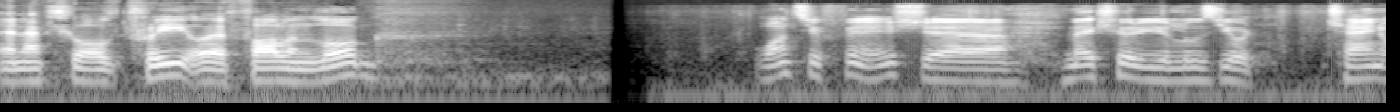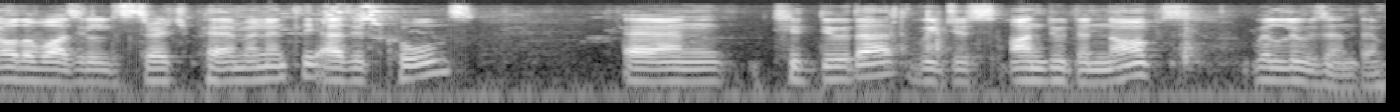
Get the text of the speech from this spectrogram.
an actual tree or a fallen log. Once you finish, uh, make sure you lose your chain, otherwise it'll stretch permanently as it cools. and to do that we just undo the knobs we'll loosen them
